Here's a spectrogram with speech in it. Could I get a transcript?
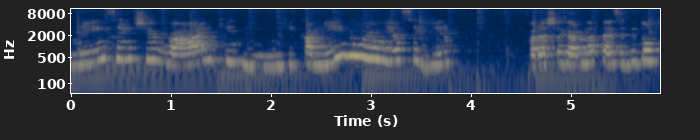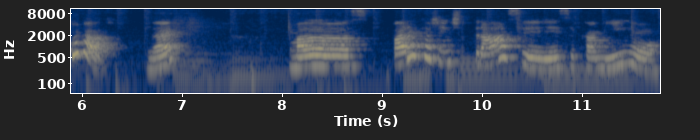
me incentivar em que, em que caminho eu ia seguir para chegar na tese de doutorado, né? Mas para que a gente trace esse caminho,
